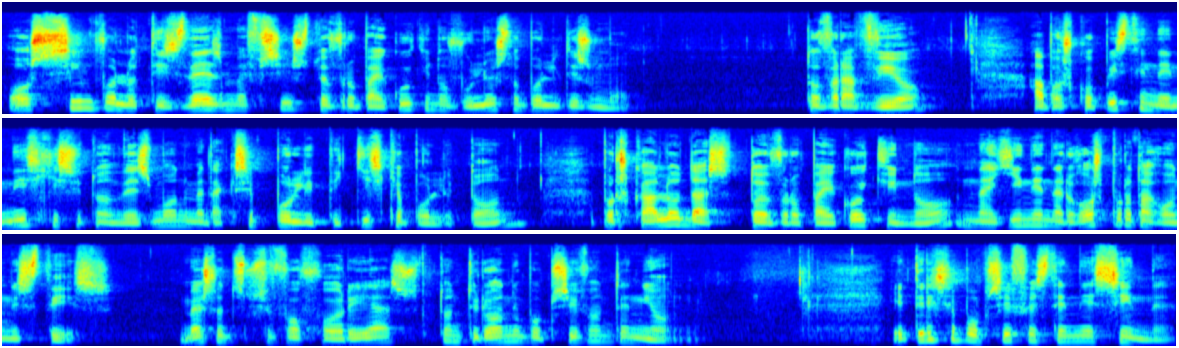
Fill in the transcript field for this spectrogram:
ως σύμβολο της δέσμευσης του Ευρωπαϊκού Κοινοβουλίου στον πολιτισμό. Το βραβείο αποσκοπεί στην ενίσχυση των δεσμών μεταξύ πολιτικής και πολιτών, προσκαλώντας το ευρωπαϊκό κοινό να γίνει ενεργός πρωταγωνιστής μέσω της ψηφοφορίας των τριών υποψήφιων ταινιών. Οι τρεις υποψήφιες ταινίες είναι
